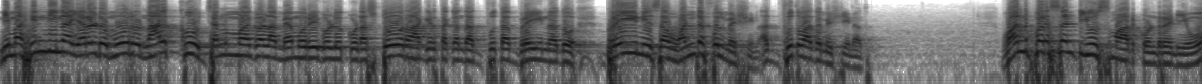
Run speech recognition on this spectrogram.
ನಿಮ್ಮ ಹಿಂದಿನ ಎರಡು, ಮೂರು, ನಾಲ್ಕು ಜನ್ಮಗಳ ಮೆಮೊರಿಗಳು ಕೂಡ ಸ್ಟೋರ್ ಆಗಿರ್ತಕ್ಕಂಥ ಅದ್ಭುತ ಬ್ರೈನ್ ಅದು. Brain is a wonderful machine ಅದ್ಭುತವಾದ ಮೆಷಿನ್ ಅದು. ಒನ್ ಪರ್ಸೆಂಟ್ ಯೂಸ್ ಮಾಡಿಕೊಂಡ್ರೆ ನೀವು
